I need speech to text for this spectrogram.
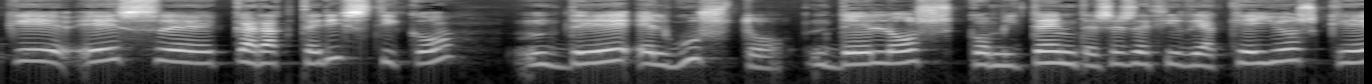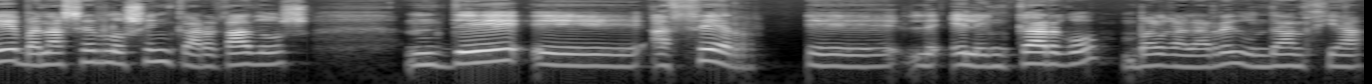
que es eh, característico del gusto de los comitentes, es decir, de aquellos que van a ser los encargados de eh, hacer eh, el encargo, valga la redundancia,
